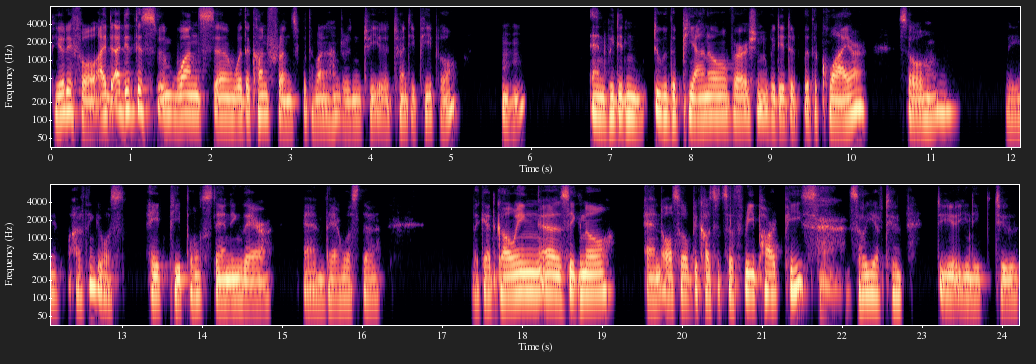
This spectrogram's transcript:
Beautiful. I, I did this once uh, with a conference with 120 people. Mm-hmm. And we didn't do the piano version, we did it with a choir. So we, I think it was eight people standing there, and there was the the get going uh, signal, and also because it's a three part piece, so you have to do you, you need to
